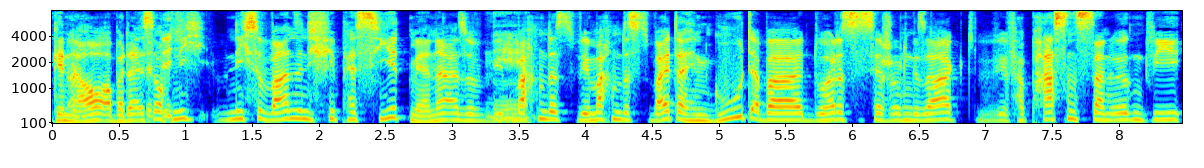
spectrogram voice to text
Genau, ne? aber da ist auch nicht, nicht so wahnsinnig viel passiert mehr. Ne? Also nee. wir machen das, wir machen das weiterhin gut, aber du hattest es ja schon gesagt, wir verpassen es dann irgendwie,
